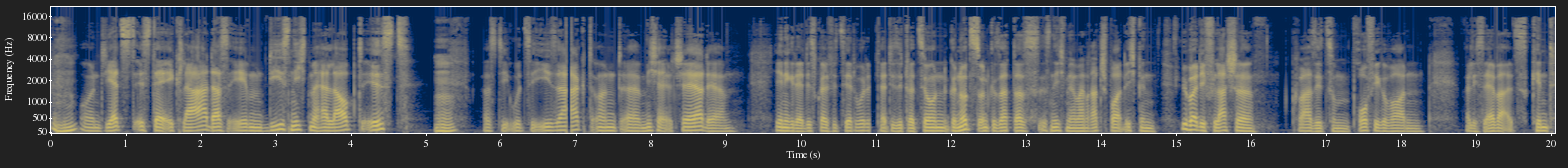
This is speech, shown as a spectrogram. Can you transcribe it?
Mhm. Und jetzt ist der Eklat, dass eben dies nicht mehr erlaubt ist. Mhm was die UCI sagt. Und äh, Michael Scher, derjenige, der disqualifiziert wurde, der hat die Situation genutzt und gesagt, das ist nicht mehr mein Radsport. Ich bin über die Flasche quasi zum Profi geworden, weil ich selber als Kind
